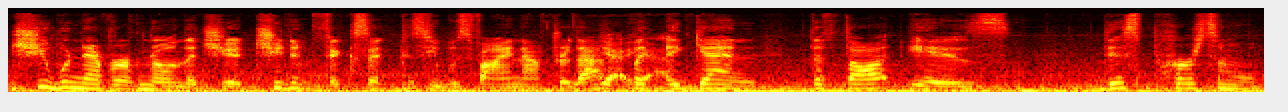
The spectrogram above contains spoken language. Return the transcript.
she would never have known that she had, she didn't fix it because he was fine after that Yeah, but yeah. again the thought is this person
